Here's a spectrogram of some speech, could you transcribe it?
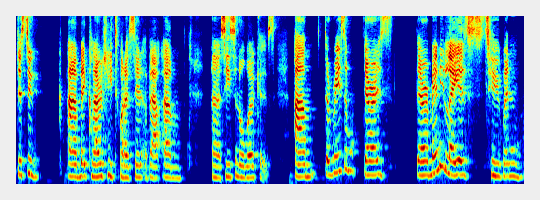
just to uh, make clarity to what I've said about um, uh, seasonal workers. Um, the reason there is there are many layers to when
